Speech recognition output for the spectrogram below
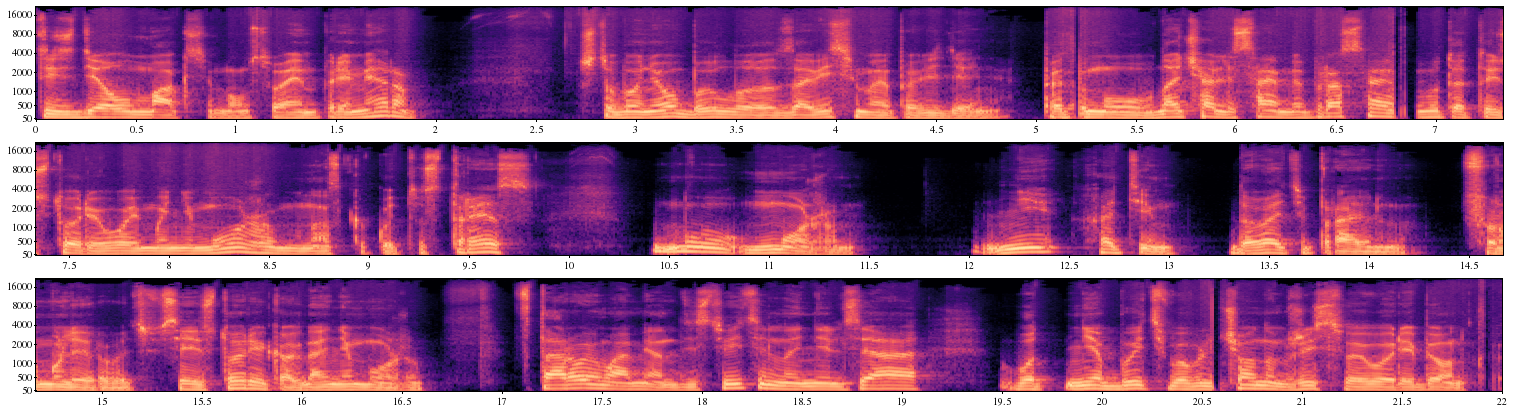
ты сделал максимум своим примером, чтобы у него было зависимое поведение. Поэтому вначале сами бросаем вот эту историю, ой, мы не можем, у нас какой-то стресс. Ну, можем. Не хотим. Давайте правильно формулировать все истории, когда не можем. Второй момент. Действительно нельзя вот не быть вовлеченным в жизнь своего ребенка.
